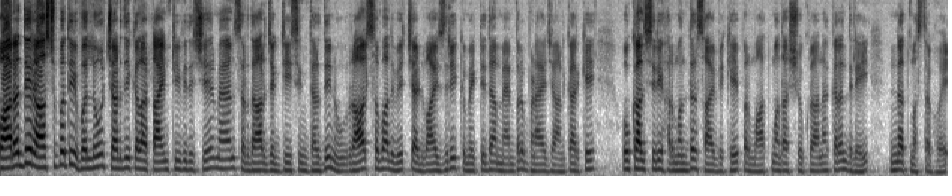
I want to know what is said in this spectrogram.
ਭਾਰਤ ਦੇ ਰਾਸ਼ਟਰਪਤੀ ਵੱਲੋਂ ਚੜ੍ਹਦੀ ਕਲਾ ਟਾਈਮ ਟੀਵੀ ਦੇ ਚੇਅਰਮੈਨ ਸਰਦਾਰ ਜਗਜੀਤ ਸਿੰਘ ਦਰਦੀ ਨੂੰ ਰਾਜ ਸਭਾ ਦੇ ਵਿੱਚ ਐਡਵਾਈਜ਼ਰੀ ਕਮੇਟੀ ਦਾ ਮੈਂਬਰ ਬਣਾਏ ਜਾਣ ਕਰਕੇ ਉਹ ਕੱਲ ਸ੍ਰੀ ਹਰਮੰਦਰ ਸਾਹਿਬ ਵਿਖੇ ਪਰਮਾਤਮਾ ਦਾ ਸ਼ੁਕਰਾਨਾ ਕਰਨ ਦੇ ਲਈ ਨਤਮਸਤਕ ਹੋਏ।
